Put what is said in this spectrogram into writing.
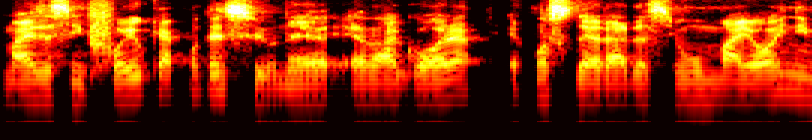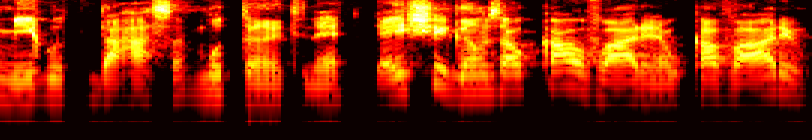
mas, assim, foi o que aconteceu, né? Ela agora é considerada, assim, o maior inimigo da raça mutante, né? E aí chegamos ao Calvário, né? O Calvário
